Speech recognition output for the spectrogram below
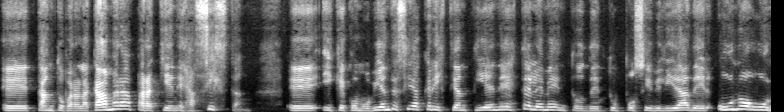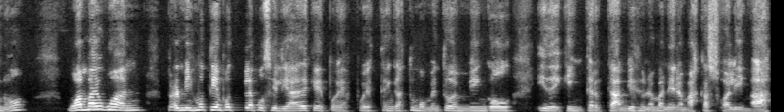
eh, tanto para la Cámara, para quienes asistan, eh, y que como bien decía Cristian, tiene este elemento de tu posibilidad de ir uno a uno, one by one, pero al mismo tiempo la posibilidad de que pues, pues tengas tu momento de mingle y de que intercambies de una manera más casual y más,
